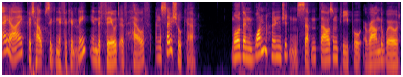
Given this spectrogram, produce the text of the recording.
AI could help significantly in the field of health and social care. More than 107,000 people around the world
